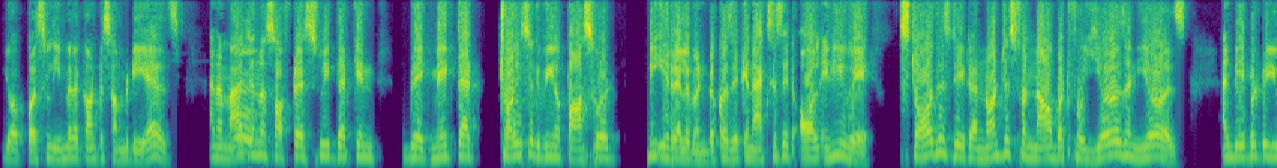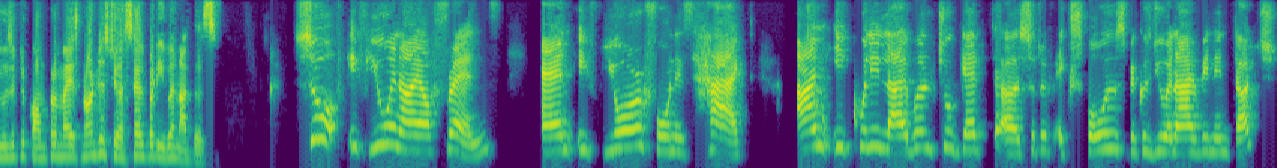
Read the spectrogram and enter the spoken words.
your personal email account to somebody else? And imagine mm. a software suite that can like make that choice of giving your password be irrelevant because it can access it all anyway. Store this data, not just for now, but for years and years and be able to use it to compromise not just yourself, but even others. So if you and I are friends and if your phone is hacked, I'm equally liable to get uh, sort of exposed because you and I have been in touch.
